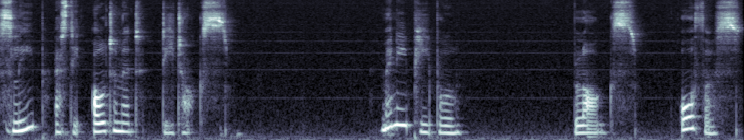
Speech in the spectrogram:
Sleep as the ultimate detox. Many people, blogs, authors,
